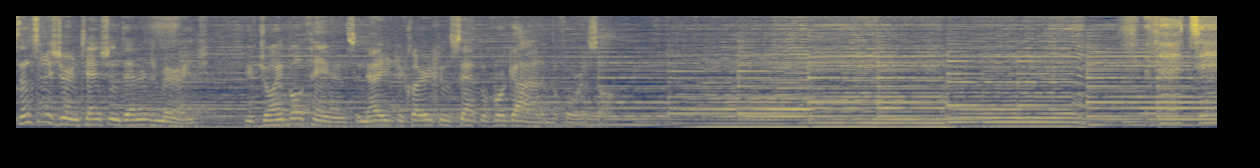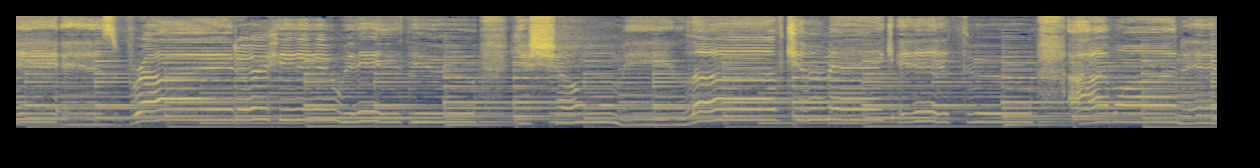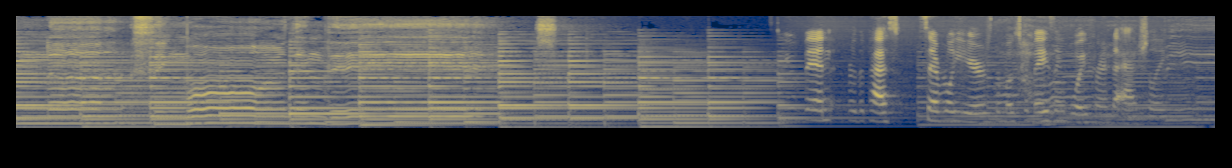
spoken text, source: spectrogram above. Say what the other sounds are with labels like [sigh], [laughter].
Since it is your intention to enter into marriage, you've joined both hands, and now you declare your consent before God and before us all. The day is brighter here with you. You show me love can make it through. Past several years, the most amazing boyfriend to Ashley.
